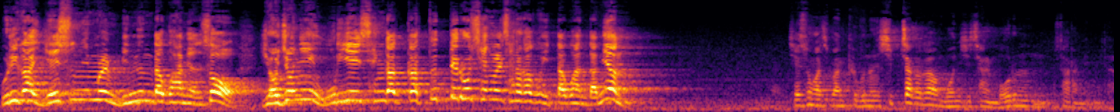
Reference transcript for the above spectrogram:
우리가 예수님을 믿는다고 하면서 여전히 우리의 생각과 뜻대로 생을 살아가고 있다고 한다면 죄송하지만 그분은 십자가가 뭔지 잘 모르는 사람입니다.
